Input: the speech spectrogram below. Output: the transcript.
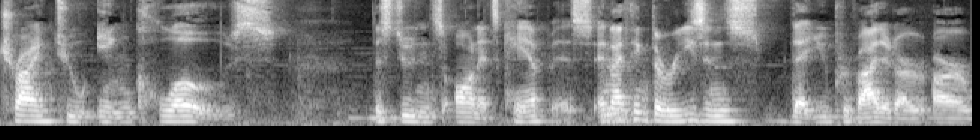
trying to enclose the students on its campus, and I mm. think the reasons that you provided are, are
